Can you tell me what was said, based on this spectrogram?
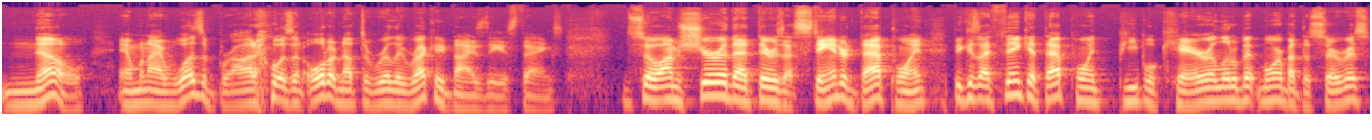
know. And when I was abroad, I wasn't old enough to really recognize these things. So I'm sure that there's a standard at that point because I think at that point people care a little bit more about the service.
